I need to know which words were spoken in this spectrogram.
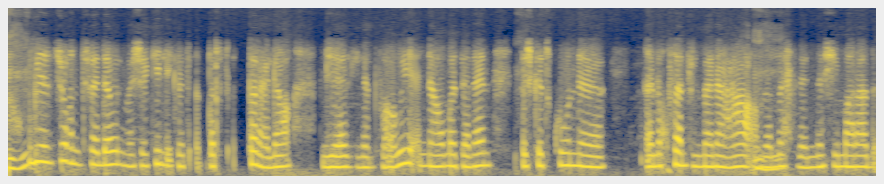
و bien sûr نتفاداو المشاكل اللي كتقدر تأثر على الجهاز الليمفاوي أنه مثلا فاش كتكون آه، نقصان في المناعة أو الله يحفظ لنا شي مرض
